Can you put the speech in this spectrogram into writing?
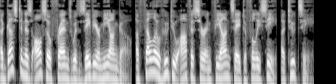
Augustin is also friends with Xavier Miongo, a fellow Hutu officer and fiancé to Félicie, a Tutsi.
